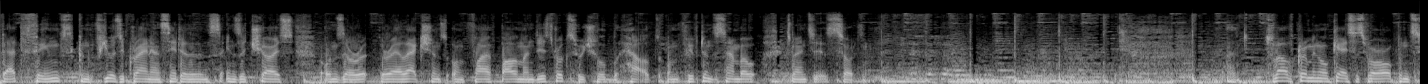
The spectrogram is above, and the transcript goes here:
That things confuse Ukrainian citizens in the choice on the re-elections on five parliament districts which will be held on 15 December 2013. 12 criminal cases were opened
